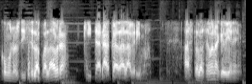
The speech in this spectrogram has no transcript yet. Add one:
como nos dice la palabra, quitará cada lágrima. Hasta la semana que viene.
